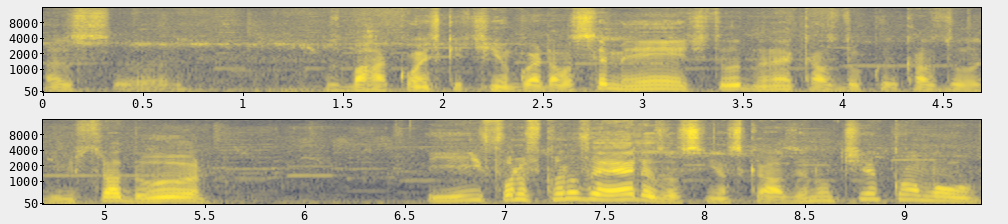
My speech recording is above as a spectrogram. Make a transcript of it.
as, os barracões que tinham guardava semente, tudo, né? Casa do, casa do administrador. E foram ficando velhas assim as casas. Eu não tinha como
